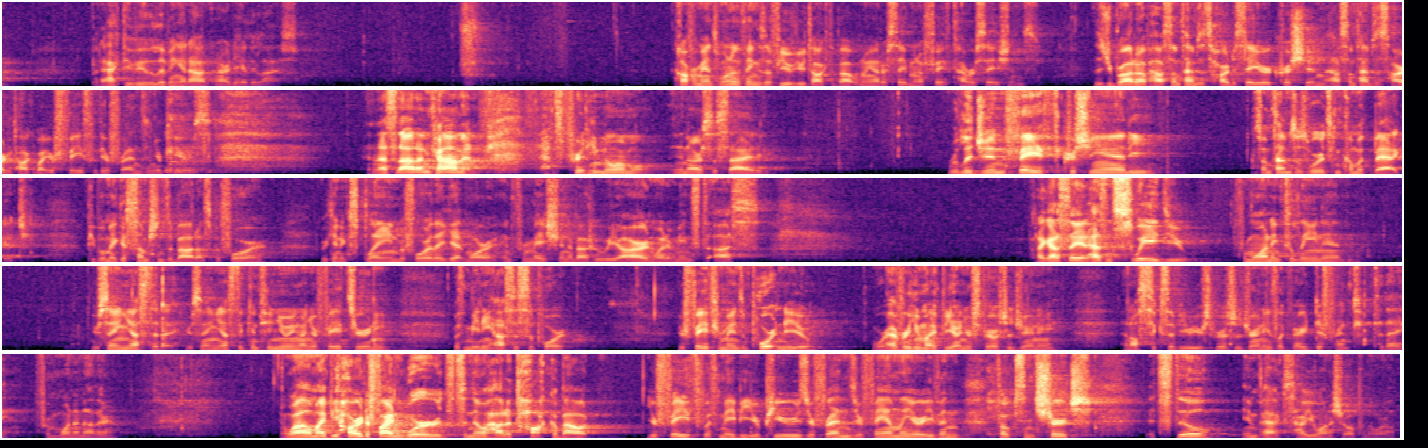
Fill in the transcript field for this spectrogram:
but actively living it out in our daily lives. Confirmands, one of the things a few of you talked about when we had our statement of faith conversations is you brought up how sometimes it's hard to say you're a Christian, how sometimes it's hard to talk about your faith with your friends and your peers. And that's not uncommon. That's pretty normal in our society. Religion, faith, Christianity, sometimes those words can come with baggage. People make assumptions about us before we can explain, before they get more information about who we are and what it means to us. But I got to say, it hasn't swayed you from wanting to lean in. You're saying yes today. You're saying yes to continuing on your faith journey with Meetinghouse's support. Your faith remains important to you wherever you might be on your spiritual journey. And all six of you, your spiritual journeys look very different today from one another. And while it might be hard to find words to know how to talk about your faith with maybe your peers, your friends, your family, or even folks in church, it still impacts how you want to show up in the world.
